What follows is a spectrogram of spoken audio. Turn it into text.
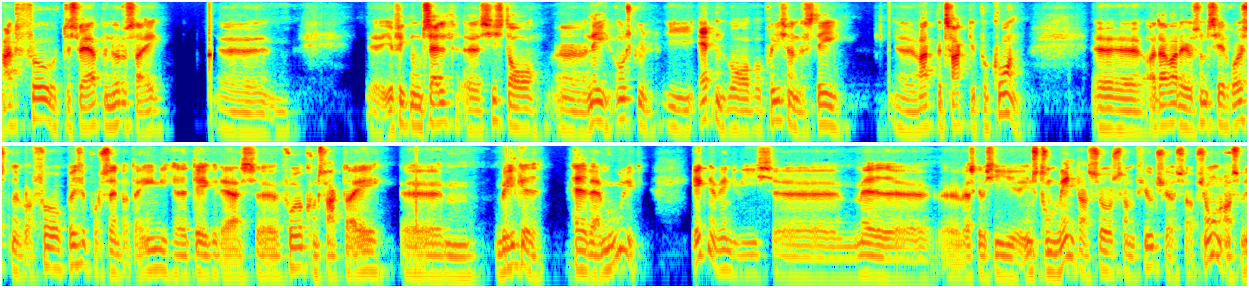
ret få desværre benytter sig af. Øhm, øh, jeg fik nogle tal øh, sidste år, øh, nej, undskyld, i 18, hvor, hvor priserne steg øh, ret betragteligt på korn. Øh, Øh, og der var det jo sådan set rystende, hvor få griseproducenter, der egentlig havde dækket deres øh, foderkontrakter af, øh, hvilket havde været muligt. Ikke nødvendigvis øh, med, øh, hvad skal vi sige, instrumenter, såsom futures, optioner osv.,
